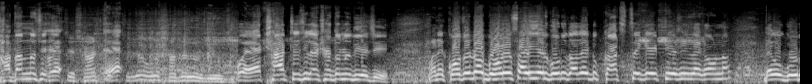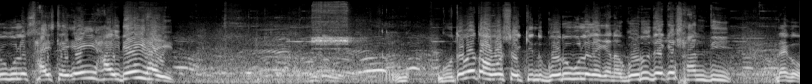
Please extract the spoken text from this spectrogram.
সাতান্ন ও এক ষাট চেয়েছিল এক সাতান্ন দিয়েছে। মানে কতটা বড় সাইজের গরু দাদা একটু কাছ থেকে একটু এসে দেখাও না। দেখো গরুগুলোর সাইজটা এই হাইট এই হাইট ঘুতবে তো অবশ্যই কিন্তু গরুগুলো দেখে নাও। গরু দেখে শান্তি। দেখো।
